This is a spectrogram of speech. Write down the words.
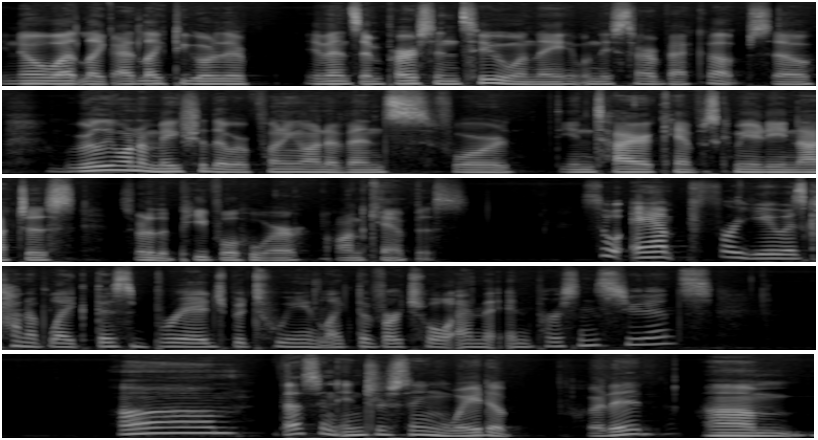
You know what, like I'd like to go to their events in person too when they when they start back up. So we really want to make sure that we're putting on events for the entire campus community, not just sort of the people who are on campus. So AMP for you is kind of like this bridge between like the virtual and the in-person students. Um, that's an interesting way to put it. Um,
